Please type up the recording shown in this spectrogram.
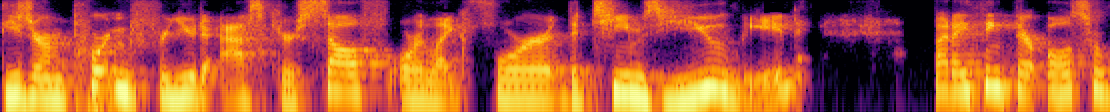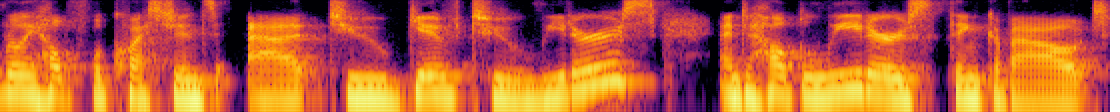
these are important for you to ask yourself or like for the teams you lead. but I think they're also really helpful questions at, to give to leaders and to help leaders think about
